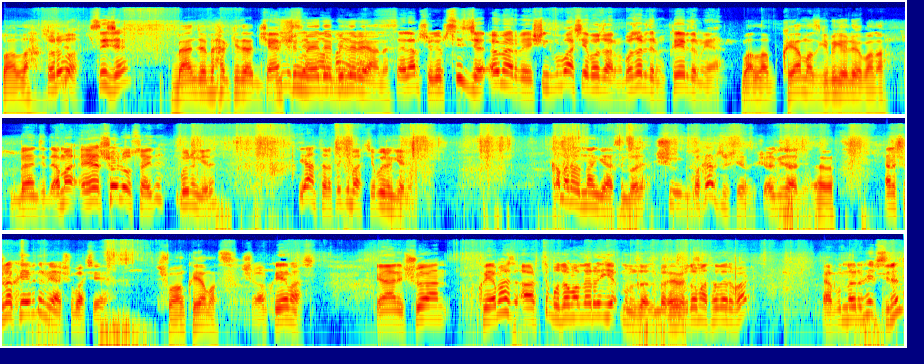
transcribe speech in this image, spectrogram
Vallahi Soru bu. Sizce? bence belki de Kendisi düşünmeye de bilir yani. Selam söylüyorum. Sizce Ömer Bey şimdi bu bahçeyi bozar mı? Bozabilir mi? Kıyabilir mi yani? Vallahi kıyamaz gibi geliyor bana. Bence de. Ama eğer şöyle olsaydı buyurun gelin. Yan taraftaki bahçeye buyurun gelin. Kamera önden gelsin böyle. Şu bakar mısın şuraya? Şöyle güzelce. Evet. Yani şuna kıyabilir mi yani şu bahçeye? Şu an kıyamaz. Şu an kıyamaz. Yani şu an kıyamaz artı budamaları yapmamız lazım. Bakın Evet. budama var. Ya bunların hepsinin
